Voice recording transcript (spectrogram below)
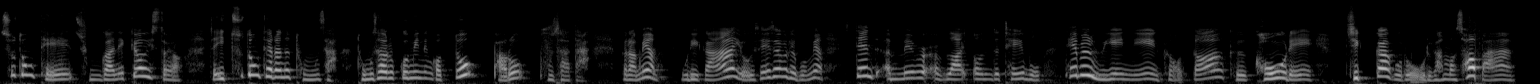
수동태 중간에 껴있어요. 자, 이 수동태라는 동 사, 동사를 꾸미는 것도 바로 부사다. 그러면 우리가 여기서 해석을 해보면 stand a mirror of light on the table. 테이블 위에 있는 그 어떤 그 거울에 직각으로 우리가 한번 서봐.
